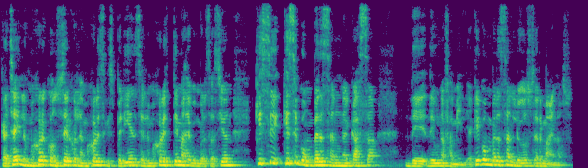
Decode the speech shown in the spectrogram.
¿Cachai? Los mejores consejos, las mejores experiencias, los mejores temas de conversación. ¿Qué se, qué se conversa en una casa de, de una familia? ¿Qué conversan los hermanos?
